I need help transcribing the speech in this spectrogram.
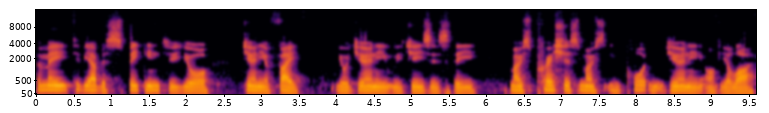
for me to be able to speak into your journey of faith, your journey with Jesus, the most precious, most important journey of your life.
